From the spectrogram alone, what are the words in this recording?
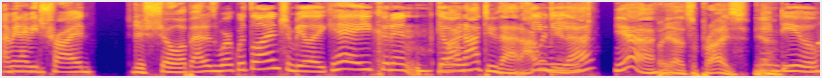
I mean, have you tried to just show up at his work with lunch and be like, "Hey, you couldn't go"? Why not do that? I see would me? do that. Yeah. Oh, yeah, it's a surprise. Yeah. Came to you.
